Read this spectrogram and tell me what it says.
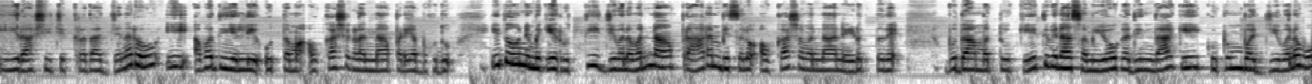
ಈ ರಾಶಿ ಚಕ್ರದ ಜನರು ಈ ಅವಧಿಯಲ್ಲಿ ಉತ್ತಮ ಅವಕಾಶಗಳನ್ನು ಪಡೆಯಬಹುದು. ಇದು ನಿಮಗೆ ವೃತ್ತಿ ಜೀವನವನ್ನು ಪ್ರಾರಂಭಿಸಲು ಅವಕಾಶವನ್ನು ನೀಡುತ್ತದೆ. ಬುಧ ಮತ್ತು ಕೇತುವಿನ ಸಂಯೋಗದಿಂದಾಗಿ ಕುಟುಂಬ ಜೀವನವು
